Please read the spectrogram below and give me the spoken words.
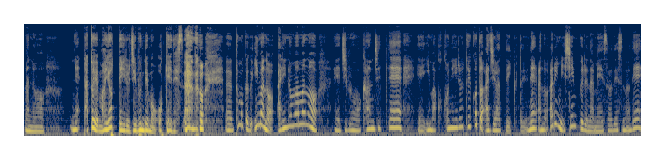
あの、ね、たとえ迷っている自分でも OK です。あの、ともかく今のありのままの、え、自分を感じて、え、今ここにいるということを味わっていくというね、あの、ある意味シンプルな瞑想ですので、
